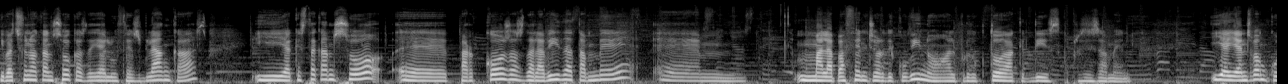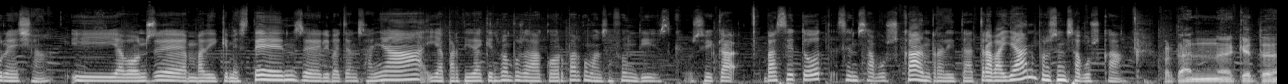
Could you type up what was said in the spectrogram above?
i vaig fer una cançó que es deia Luces Blanques i aquesta cançó eh, per coses de la vida també eh, me la va fer el Jordi Cubino, el productor d'aquest disc, precisament. I allà ens vam conèixer i llavors eh, em va dir què més tens, eh, li vaig ensenyar i a partir d'aquí ens vam posar d'acord per començar a fer un disc. O sigui que va ser tot sense buscar, en realitat. Treballant, però sense buscar. Per tant, aquest eh,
